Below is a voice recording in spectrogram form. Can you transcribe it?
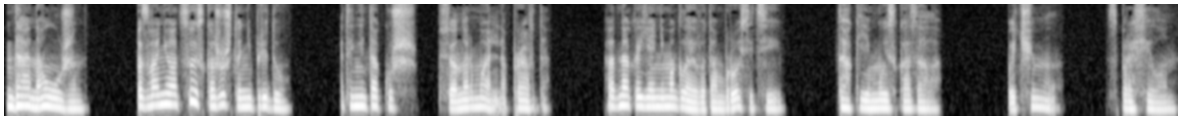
«Да, на ужин. Позвоню отцу и скажу, что не приду. Это не так уж все нормально, правда». Однако я не могла его там бросить и так ему и сказала. «Почему?» — спросил он.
